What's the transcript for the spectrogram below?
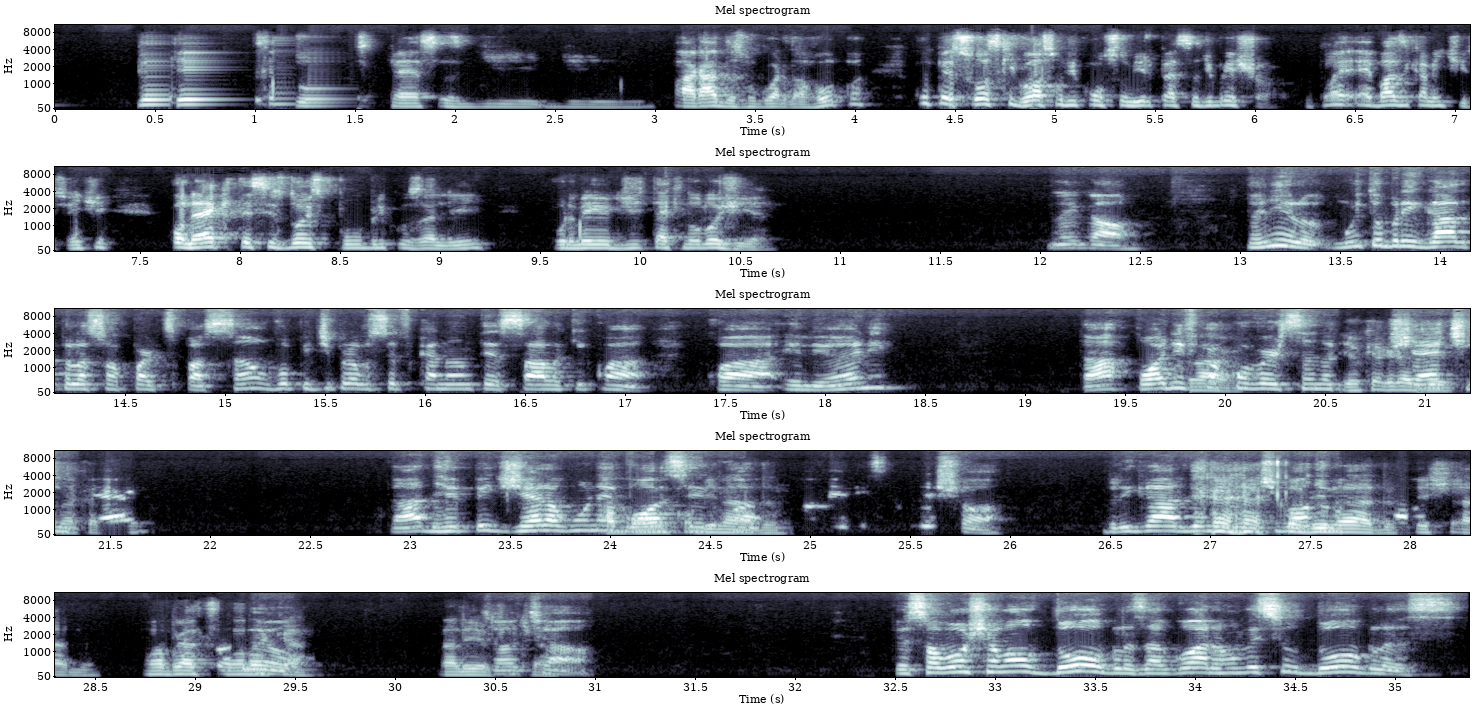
peças de, de paradas no guarda-roupa com pessoas que gostam de consumir peças de brechó. Então é, é, basicamente isso. A gente conecta esses dois públicos ali por meio de tecnologia. Legal. Danilo, muito obrigado pela sua participação. Vou pedir para você ficar na antessala aqui com a, com a Eliane. Tá? Podem ficar conversando aqui no chat. Né, tá? De repente gera algum negócio tá bom, combinado. aí com a, com a Brechó. Obrigado, Danilo. combinado, fechado. Um abraço, cá. Valeu, tchau, tchau, tchau. Pessoal, vamos chamar o Douglas agora. Vamos ver se o Douglas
